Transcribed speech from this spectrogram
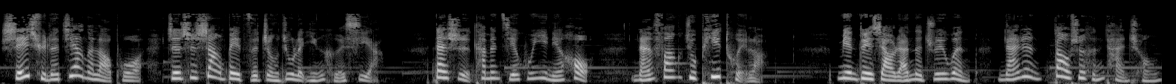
谁娶了这样的老婆，真是上辈子拯救了银河系啊！但是他们结婚一年后，男方就劈腿了。面对小然的追问，男人倒是很坦诚。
